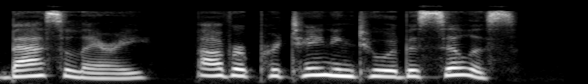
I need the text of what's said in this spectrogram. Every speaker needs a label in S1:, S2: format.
S1: Bacillary, however pertaining to a bacillus.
